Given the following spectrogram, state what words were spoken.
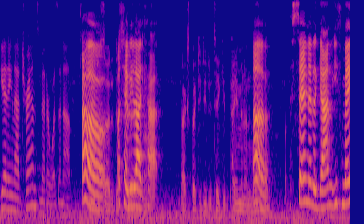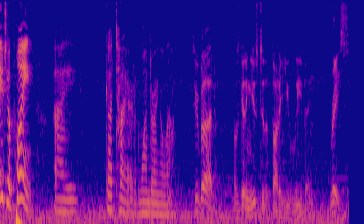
Getting that transmitter was enough. Oh, decided to okay, we like that. I expected you to take your payment and run. Oh, run. saying it again. You've made your point. I got tired of wandering alone. Too bad. I was getting used to the thought of you leaving. Rhys,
